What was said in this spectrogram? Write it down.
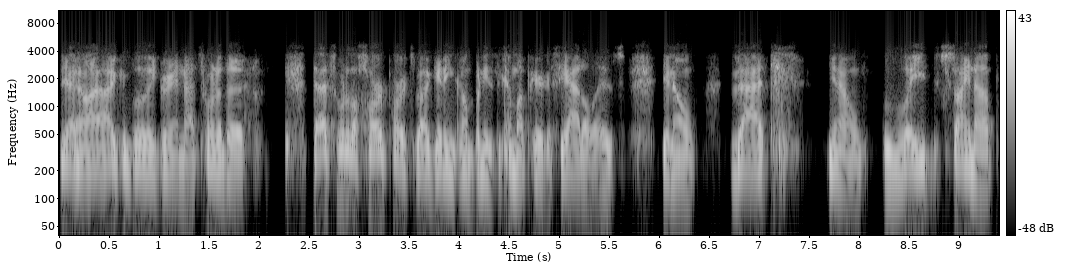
Yeah, yeah. no, I, I completely agree. And that's one of the, that's one of the hard parts about getting companies to come up here to Seattle is, you know, that, you know, late sign up.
